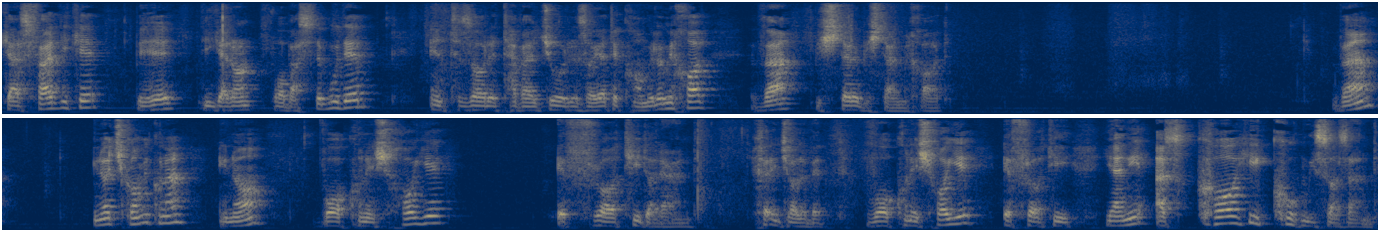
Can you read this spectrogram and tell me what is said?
که از فردی که به دیگران وابسته بوده انتظار توجه و رضایت کامل رو می‌خواد و بیشتر و بیشتر می‌خواد. و اینا چیکار می‌کنن؟ اینا واکنش های افراطی دارند. خیلی جالبه. واکنش های افراطی. یعنی از کاهی کوه می‌سازند.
